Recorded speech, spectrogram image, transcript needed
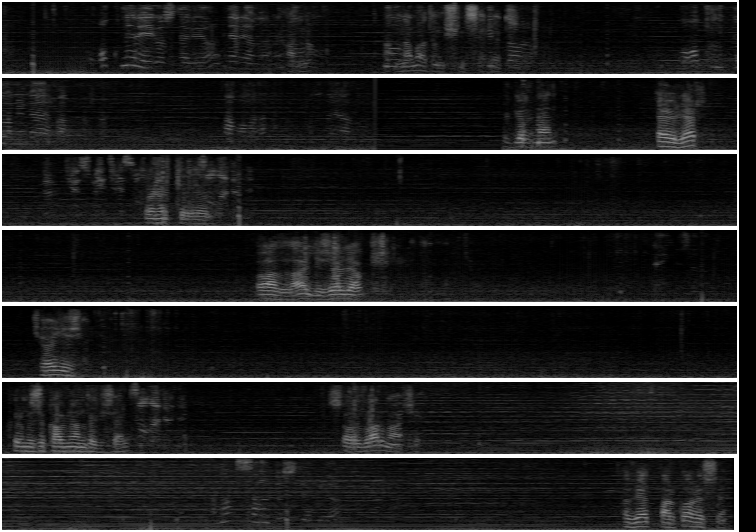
Ok nereye gösteriyor? Nereye yanlarına? Anlam. Anlamadım şimdi Serhat. Doğru. O okun yönüne bak. Tam olarak. Bunu da yazdım. Görünen evler Dönükköy ev. Vallahi güzel yapmışlar. En güzel. Çok güzel. Kırmızı kamyon da güzel. Sol var mı acaba? Ama sağ gösteriyor. Tabiat Parkı orası.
